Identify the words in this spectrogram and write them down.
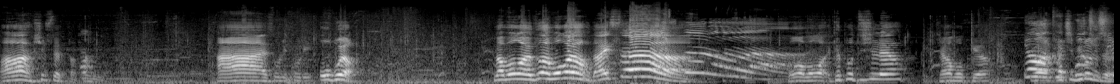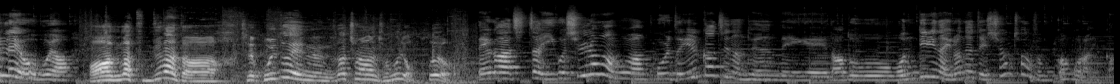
아 실수했다. 소리 아 소리 소리. 오 뭐야? 나 먹어요 누나 먹어요. 나이스! 먹어 먹어. 대포 드실래요? 제가 먹을게요 야 누나 같이 대포 밀어주세요. 주실래요? 뭐야? 아 누나 든든하다. 제 골드에 있는 누나처럼 정글이 없어요. 내가 진짜 이거 실력만 보면 골드 1까지는 되는데 이게 나도 원딜이나 이런 애들 시험 쳐서 못 간 거라니까.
